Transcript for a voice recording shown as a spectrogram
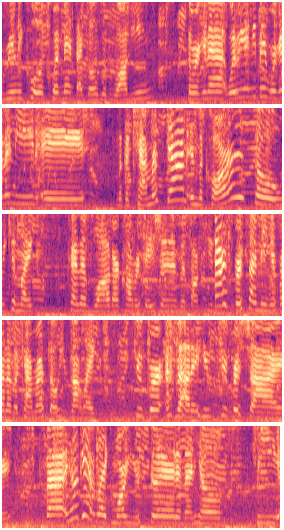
really cool equipment that goes with vlogging. So we're gonna, what are we gonna need, babe? We're gonna need a, like a camera stand in the car so we can like kind of vlog our conversations and talk to you. There's first time being in front of a camera so he's not like super about it. He's super shy. But he'll get like more used to it and then he'll be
